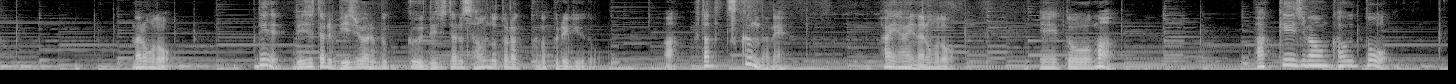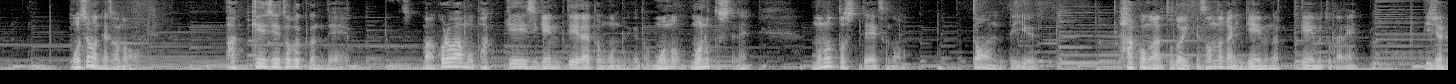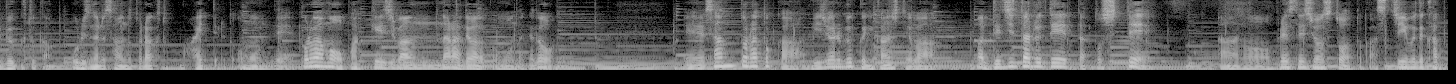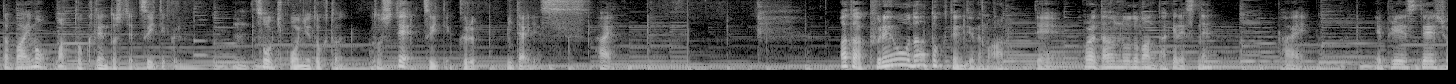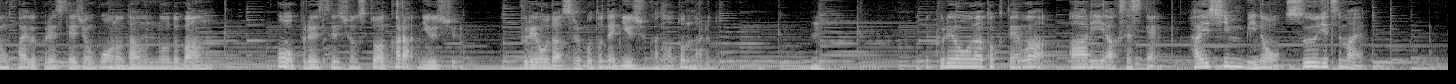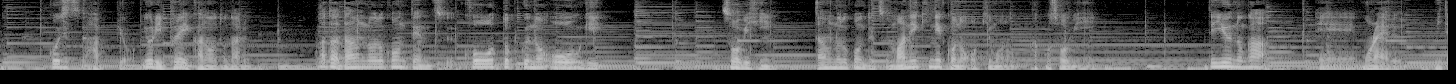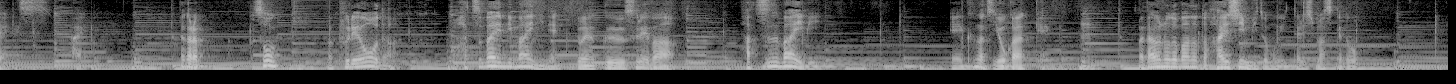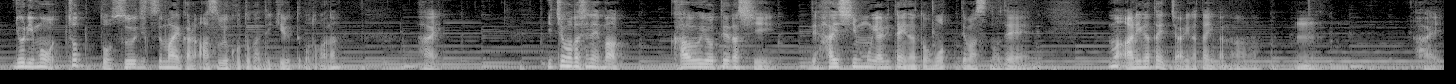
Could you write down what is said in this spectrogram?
なるほど。で、デジタルビジュアルブック、デジタルサウンドトラックのプレリュード。あ、2つつくんだね。はいはい、なるほど。えっ、ー、と、まあ、パッケージ版を買うと、もちろんね、その、パッケージで届くんで、まあ、これはもうパッケージ限定だと思うんだけど、もの、ものとしてね、ものとして、その、ドンっていう箱が届いて、その中にゲームが、ゲームとかね、ビジュアルブックとか、オリジナルサウンドトラックとかも入ってると思うんで、これはもうパッケージ版ならではだと思うんだけど、えー、サントラとかビジュアルブックに関しては、まあ、デジタルデータとして、あの、プレイステーションストアとかスチームで買った場合も、まあ、特典としてついてくる。うん、早期購入特典としてついてくるみたいです。はい。あとはプレオーダー特典っていうのもあって、これはダウンロード版だけですね。はい。プレイステーション5、プレイステーション4のダウンロード版をプレイステーションストアから入手、プレオーダーすることで入手可能となると。うん。でプレオーダー特典は、アーリーアクセス券、配信日の数日前、後日発表よりプレイ可能となる。またはダウンロードコンテンツ、高徳の扇、装備品、ダウンロードコンテンツ、招き猫の置物、過去装備品。っていうのが、えー、もらえる。みたいです。はい。だから、早期、プレオーダー、発売日前にね、予約すれば、発売日、えー、9月8日だっけ？うん。まあ、ダウンロード版だと配信日とも言ったりしますけど、よりもちょっと数日前から遊ぶことができるってことかな。はい。一応私ね、まあ、買う予定だし、で、配信もやりたいなと思ってますので、まあ、ありがたいっちゃありがたいかな。うん。はい。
